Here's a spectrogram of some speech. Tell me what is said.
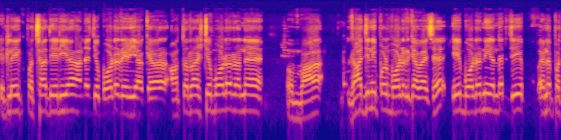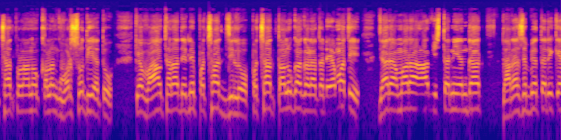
એટલે એક પછાત એરિયા અને જે બોર્ડર એરિયા કહેવાય આંતરરાષ્ટ્રીય બોર્ડર અને રાજ્યની પણ બોર્ડર કહેવાય છે. એ બોર્ડરની અંદર જે એને પછાતપણાનો કલંક વર્ષોથી હતો કે વાવ થરાદ એટલે પછાત જિલ્લો, પછાત તાલુકા ગણાતા એમાંથી જ્યારે અમારા આ વિસ્તારની અંદર ધારાસભ્ય તરીકે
